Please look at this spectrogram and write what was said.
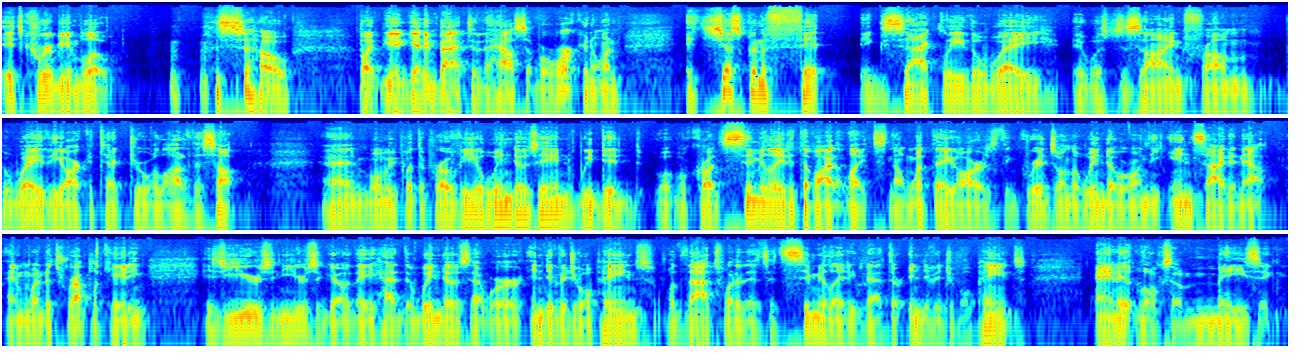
It's Caribbean blue. so, but yeah, getting back to the house that we're working on, it's just going to fit exactly the way it was designed from the way the architect drew a lot of this up. And when we put the Provia windows in, we did what were called simulated divided lights. Now, what they are is the grids on the window are on the inside and out. And what it's replicating is years and years ago, they had the windows that were individual panes. Well, that's what it is. It's simulating that they're individual panes. And it looks amazing.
